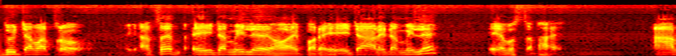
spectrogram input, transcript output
দুইটা মাত্র আছে। এইটা মিলে হয় পরে। এইটা আর এটা মিলে এই অবস্থাটা হয়। আর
